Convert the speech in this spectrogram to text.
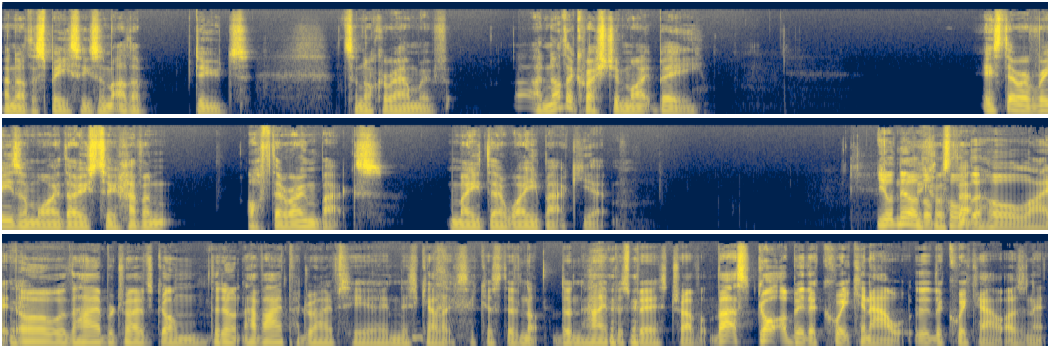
another species, some other dudes to knock around with. Another question might be: Is there a reason why those two haven't, off their own backs, made their way back yet? You'll know Because they'll pull that- the whole like, oh, the hyperdrive's gone. They don't have hyperdrives here in this galaxy because they've not done hyperspace travel. That's got to be the quick and out, the quick out, hasn't it?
